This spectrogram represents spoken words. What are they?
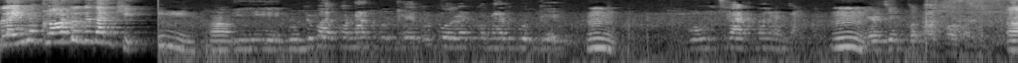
బ్లైండ్లో క్లాట్ ఉంది దానికి. చెప్పుకున్నా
